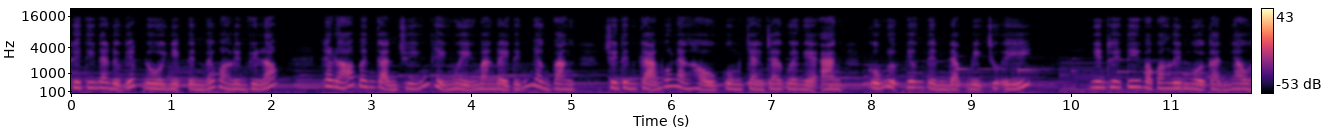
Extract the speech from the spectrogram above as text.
Thùy Tiên đang được ghép đôi nhiệt tình với Hoàng Linh Vlog. Theo đó, bên cạnh chuyến thiện nguyện mang đầy tính nhân văn, chuyện tình cảm của nàng hậu cùng chàng trai quê Nghệ An cũng được dân tình đặc biệt chú ý. Nhìn Thùy Tiên và Quang Linh ngồi cạnh nhau,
